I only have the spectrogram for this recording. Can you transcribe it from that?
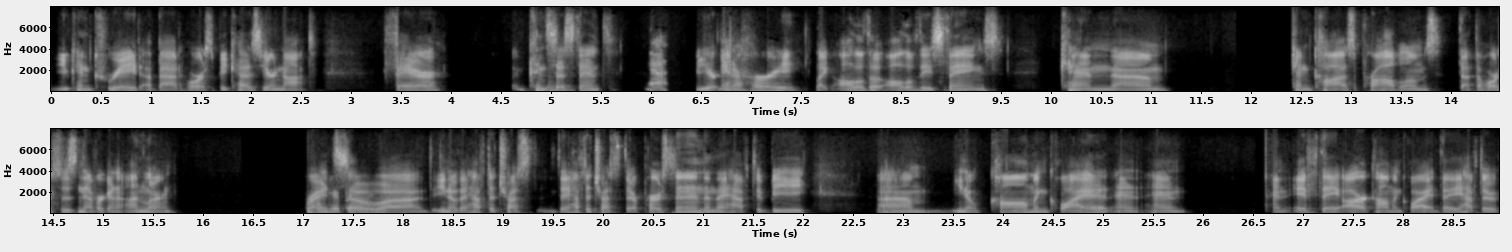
you can create a bad horse because you're not fair, consistent. Mm-hmm. Yeah. You're yeah. in a hurry. Like all of the all of these things can um, can cause problems that the horse is never going to unlearn. Right. 100%. So uh, you know they have to trust they have to trust their person and they have to be um, you know calm and quiet and and and if they are calm and quiet, they have to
